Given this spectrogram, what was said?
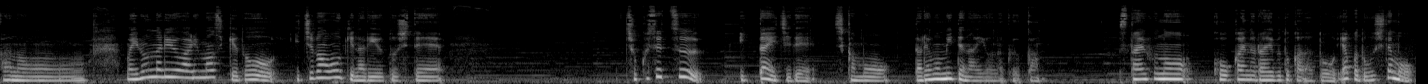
あのー、まあ、いろんな理由がありますけど一番大きな理由として直接1対1でしかも誰も見てないような空間スタイフの公開のライブとかだとやっぱどうしても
